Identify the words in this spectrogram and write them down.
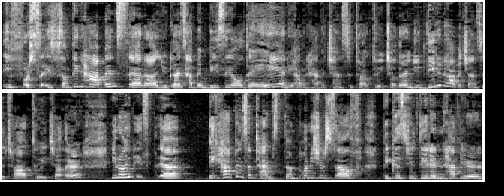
if for if something happens that uh, you guys have been busy all day and you haven't had a chance to talk to each other and you didn't have a chance to talk to each other, you know it uh, it happens sometimes. Don't punish yourself because you didn't have your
